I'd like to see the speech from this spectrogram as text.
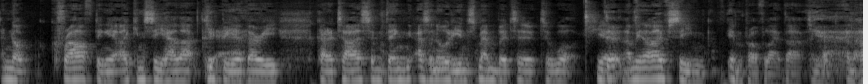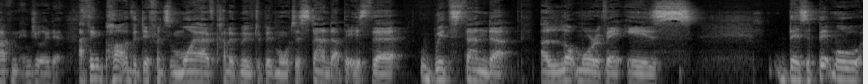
and not crafting it, I can see how that could yeah. be a very kind of tiresome thing as an audience member to, to watch. Yeah, the, I mean, I've seen improv like that and, yeah. and haven't enjoyed it. I think part of the difference and why I've kind of moved a bit more to stand up is that with stand up, a lot more of it is there's a bit more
